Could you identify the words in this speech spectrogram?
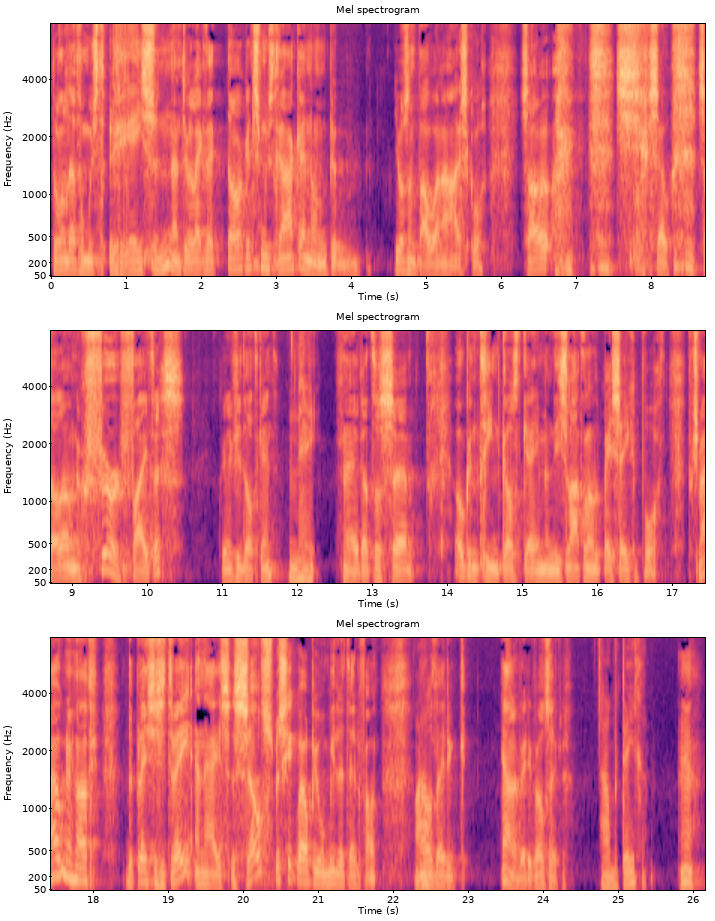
door een level moest racen... en tegelijkertijd targets moest raken... en dan... Je was het bouwen aan een highscore. Zo, zo. Ze hadden ook nog Fur Fighters. Ik weet niet of je dat kent. Nee. Nee, dat was eh, ook een Dreamcast game. En die is later naar de PC gepoord. Volgens mij ook nog naar de PlayStation 2. En hij is zelfs beschikbaar op je mobiele telefoon. Maar Wauw. dat weet ik... Ja, dat weet ik wel zeker. Hou me tegen. Ja,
